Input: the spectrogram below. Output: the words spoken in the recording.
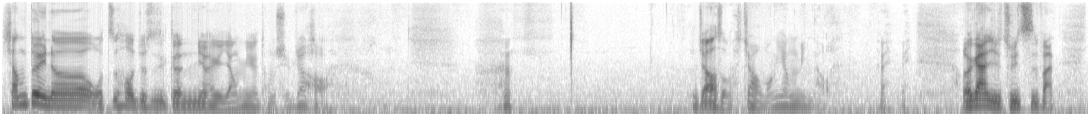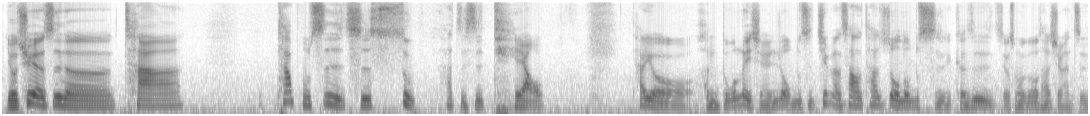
相对呢，我之后就是跟另外一个阳明的同学比较好。哼，你叫什么？叫王阳明好了。嘿嘿我跟他一起出去吃饭。有趣的是呢，他他不是吃素，他只是挑。他有很多类型的肉不吃，基本上他肉都不吃。可是有什么肉他喜欢吃？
